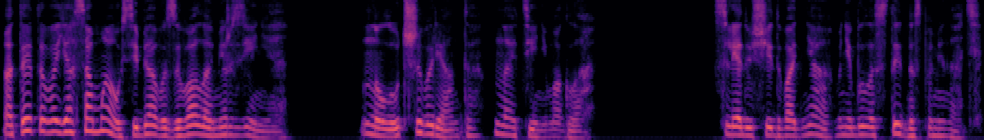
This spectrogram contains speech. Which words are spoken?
От этого я сама у себя вызывала омерзение – но лучше варианта найти не могла. Следующие два дня мне было стыдно вспоминать.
